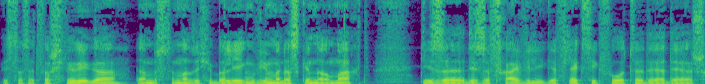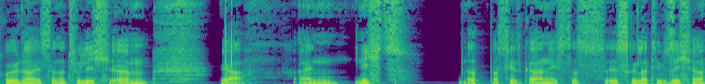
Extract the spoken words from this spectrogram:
ist das etwas schwieriger. Da müsste man sich überlegen, wie man das genau macht. Diese, diese freiwillige Flexiquote der, der Schröder ist dann natürlich, ähm, ja, ein Nichts. Da passiert gar nichts, das ist relativ sicher.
